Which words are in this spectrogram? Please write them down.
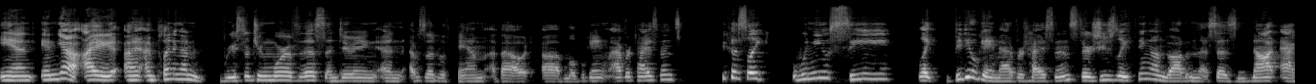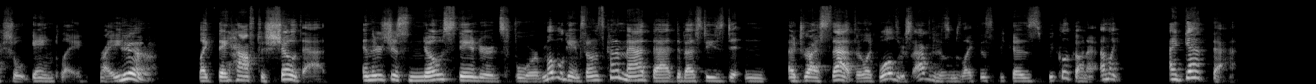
and and yeah I, I i'm planning on researching more of this and doing an episode with cam about uh mobile game advertisements because like when you see like video game advertisements, there's usually a thing on the bottom that says not actual gameplay, right? Yeah. Like they have to show that. And there's just no standards for mobile games. And I was kind of mad that the besties didn't address that. They're like, well, there's advertisements like this because we click on it. I'm like, I get that.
